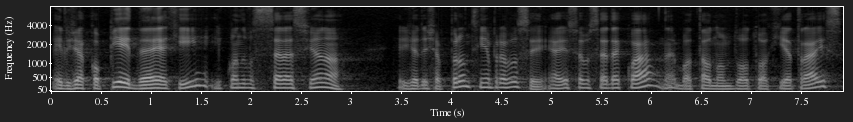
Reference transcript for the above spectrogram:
ele já copia a ideia aqui, e quando você seleciona, ó, ele já deixa prontinha para você. Aí é você adequar, né, botar o nome do autor aqui atrás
